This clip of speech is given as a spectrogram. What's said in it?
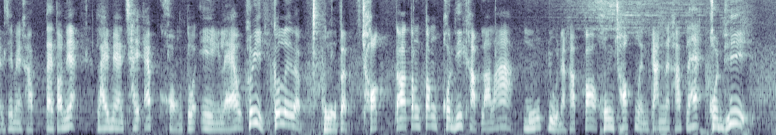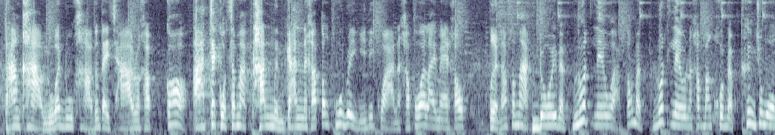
นใช่ไหมครับแต่ตอนเนี้ยไลแมนใช้แอปของตัวเองแล้วเฮ้ยก็เลยแบบโหแบบช็อกต้องต้องต้องคนที่ขับลาล่ามูฟอยู่นะครับก็คงช็อกเหมือนกันนะครับและคนที่ ตามข่าวหรือว่าดูข่าวตั้งแต่เช้านะครับ ก็อาจจะกดสมัครทันเหมือนกันนะครับ ต้องพูดไว้อย่างนี้ดีกว่านะครับ เพราะว่าไลน์แมนเขาเปิดรับสมัครโดยแบบรวดเร็วอะต้องแบบรวดเร็วนะครับ บางคนแบบครึ่งชั่วโมง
